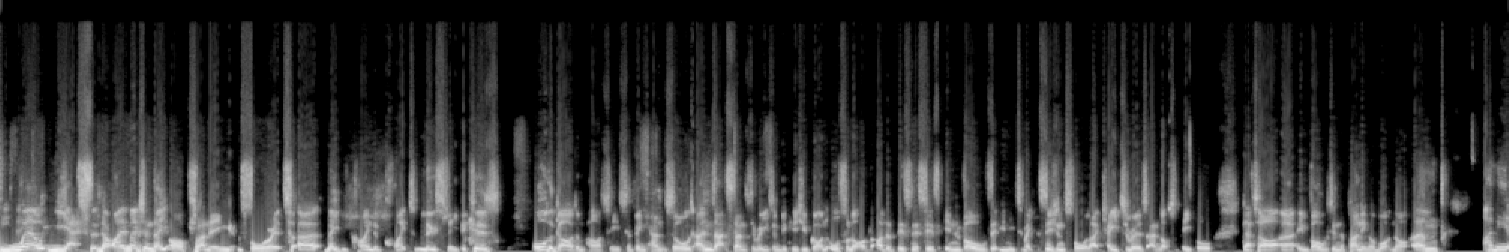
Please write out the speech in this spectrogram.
Well, yes. No, I imagine they are planning for it, uh, maybe kind of quite loosely, because all the garden parties have been cancelled, and that stands to reason because you've got an awful lot of other businesses involved that you need to make decisions for, like caterers and lots of people that are uh, involved in the planning and whatnot. Um, I mean,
